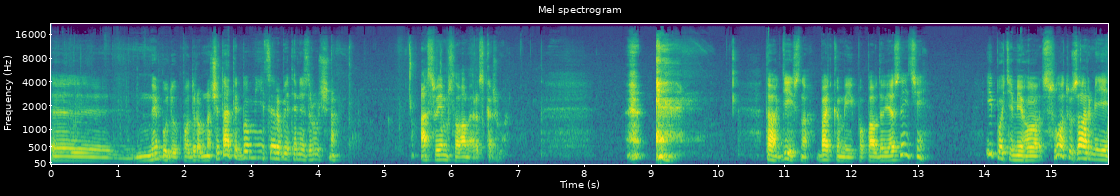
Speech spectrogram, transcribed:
Е, не буду подробно читати, бо мені це робити незручно. А своїми словами розкажу. Так, дійсно, батько мій попав до в'язниці, і потім його з флоту з армії,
